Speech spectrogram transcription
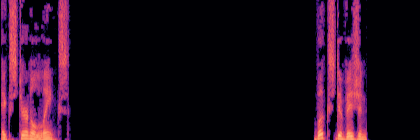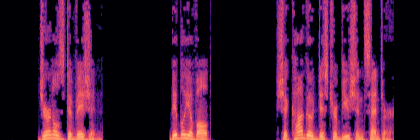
External links. Books Division. Journals Division. Bibliovault. Chicago Distribution Center.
